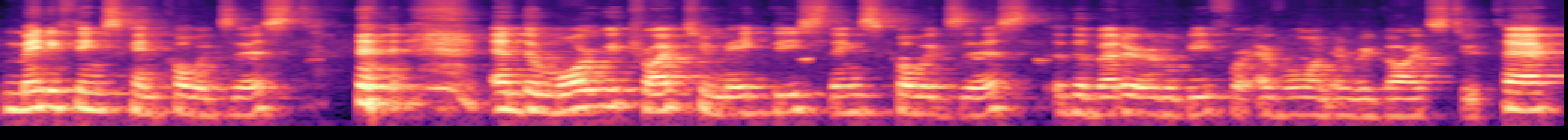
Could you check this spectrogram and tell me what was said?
many things can coexist. and the more we try to make these things coexist, the better it'll be for everyone in regards to tech,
